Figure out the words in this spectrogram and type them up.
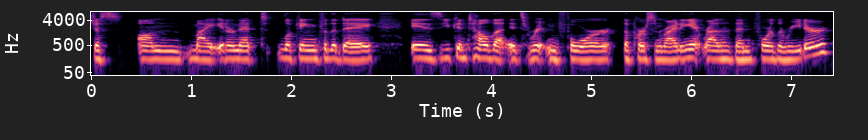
just on my internet looking for the day is you can tell that it's written for the person writing it rather than for the reader.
